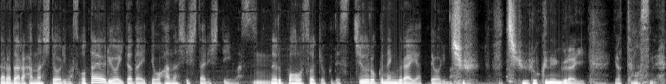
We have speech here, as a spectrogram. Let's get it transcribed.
だらだら話しております。お便りをいただいてお話ししたりしています。うんヌルポ放送局です。16年ぐらいやっております。10 16年ぐらいやってますね。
